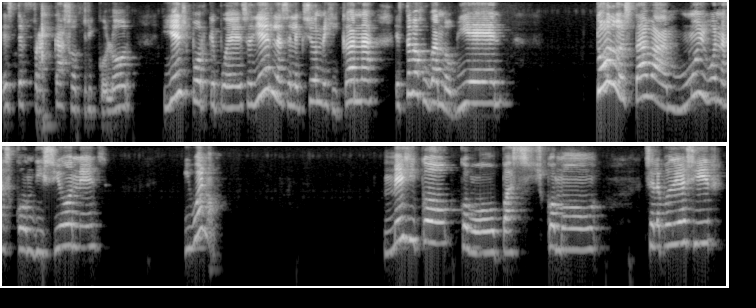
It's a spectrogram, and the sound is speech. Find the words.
este fracaso tricolor. Y es porque pues ayer la selección mexicana estaba jugando bien, todo estaba en muy buenas condiciones. Y bueno, México como, como se le podría decir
